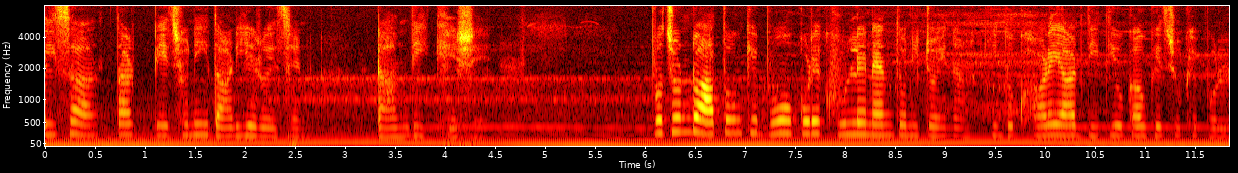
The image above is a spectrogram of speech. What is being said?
এলসা তার পেছনেই দাঁড়িয়ে রয়েছেন, ডান দিক ঘেঁষে। প্রচণ্ড আতঙ্কে বো করে ঘুরলেন অ্যান্থনি টোয়েনার, কিন্তু ঘরে আর দ্বিতীয় কাউকে চোখে পড়ল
